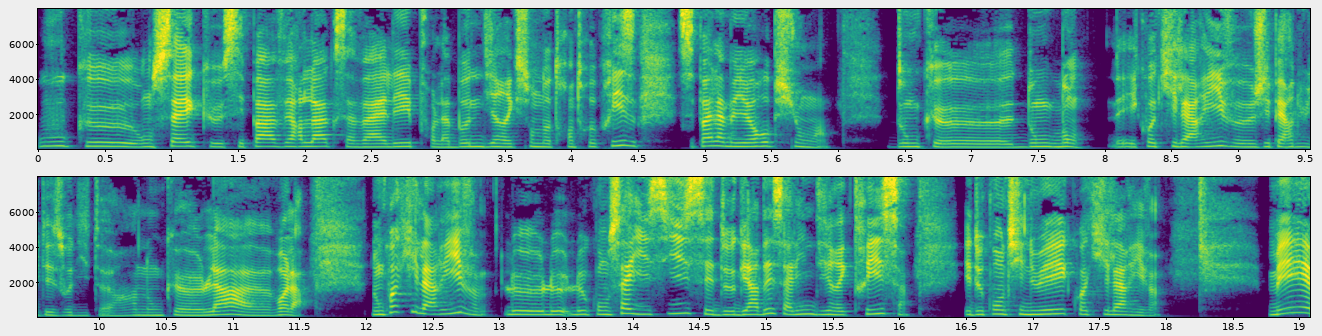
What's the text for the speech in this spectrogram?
ou que on sait que c'est pas vers là que ça va aller pour la bonne direction de notre entreprise, c'est pas la meilleure option. Hein. Donc, euh, donc bon, et quoi qu'il arrive, j'ai perdu des auditeurs. Hein. donc euh, là, euh, voilà. Donc quoi qu'il arrive, le, le, conseil ici, c'est de garder sa ligne directrice et de continuer quoi qu'il arrive. Mais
